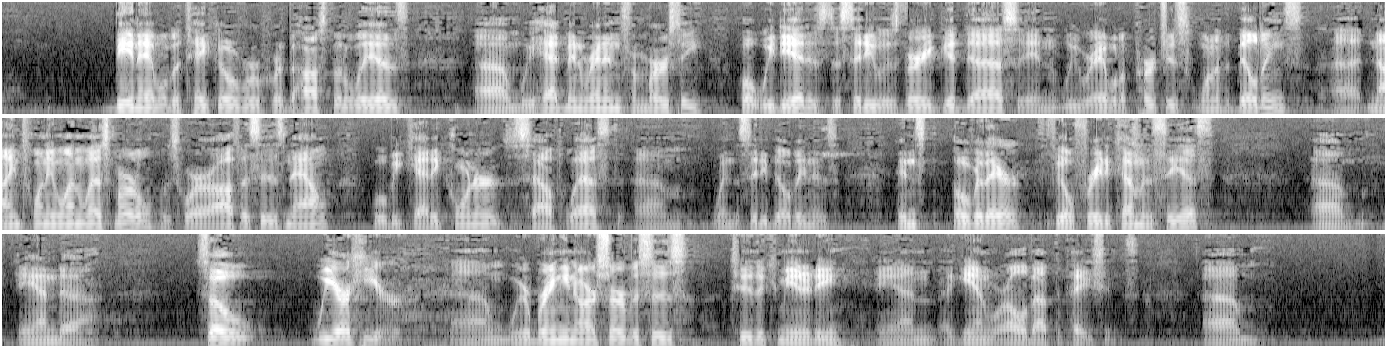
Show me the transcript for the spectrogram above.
being able to take over where the hospital is. Um, we had been renting from Mercy. What we did is the city was very good to us, and we were able to purchase one of the buildings uh, 921 West Myrtle is where our office is now. We'll be catty corner southwest um, when the city building is in, over there. Feel free to come and see us. Um, and uh, so we are here. Um, we're bringing our services to the community, and again, we're all about the patients. Um,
